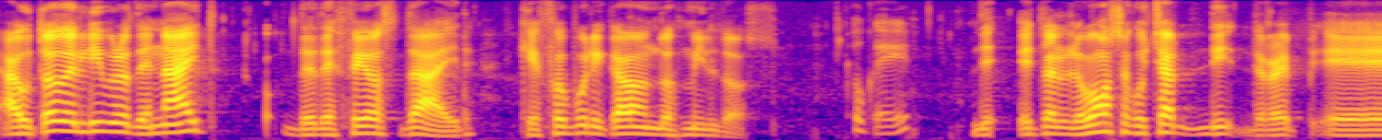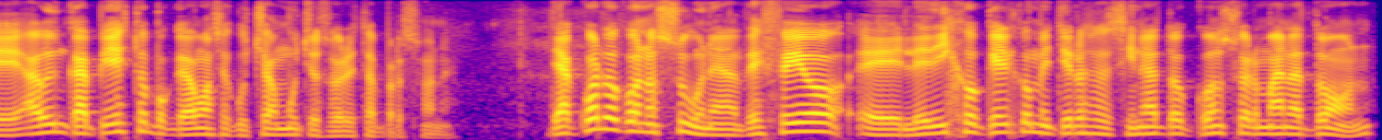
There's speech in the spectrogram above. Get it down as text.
Autor del libro The Night the DeFeos Died, que fue publicado en 2002. Ok. De- esto lo vamos a escuchar, de eh, hago hincapié esto porque vamos a escuchar mucho sobre esta persona. De acuerdo con Osuna, DeFeo eh, le dijo que él cometió el asesinato con su hermana Dawn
